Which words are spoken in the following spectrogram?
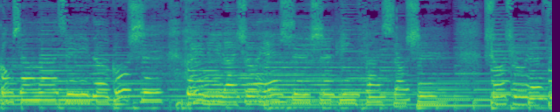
共享了几个故事，对你来说也许是平凡小事。说出的字，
